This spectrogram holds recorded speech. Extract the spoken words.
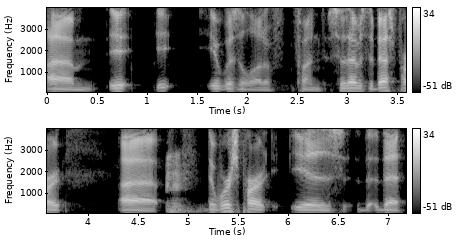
um, it it it was a lot of fun. So that was the best part. Uh, the worst part is the, the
